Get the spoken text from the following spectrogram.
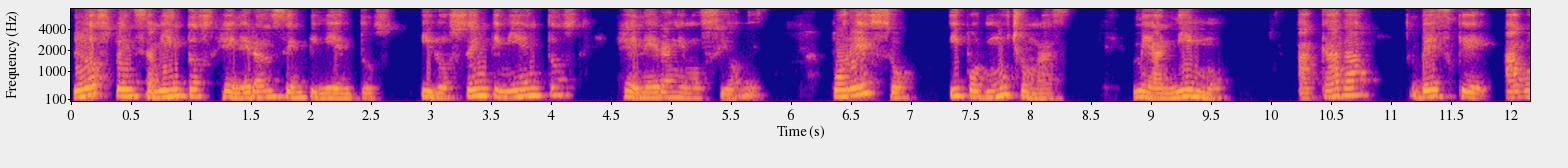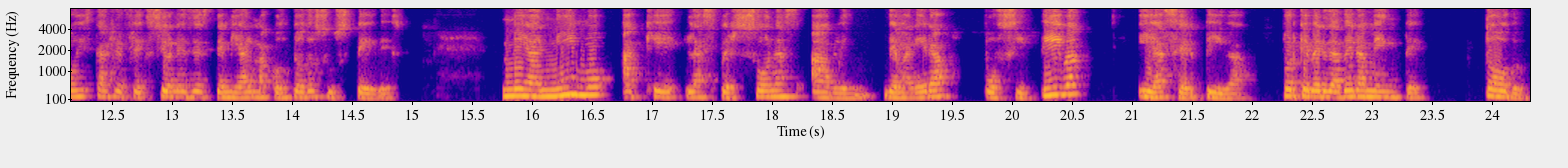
Los pensamientos generan sentimientos y los sentimientos generan emociones. Por eso y por mucho más, me animo a cada vez que hago estas reflexiones desde mi alma con todos ustedes, me animo a que las personas hablen de manera positiva y asertiva, porque verdaderamente todo,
